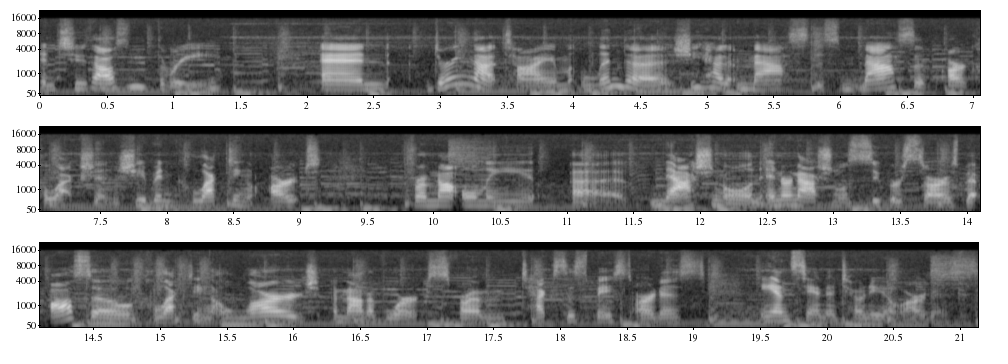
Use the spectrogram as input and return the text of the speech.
in 2003. And during that time, Linda, she had amassed this massive art collection. She had been collecting art from not only uh, national and international superstars, but also collecting a large amount of works from Texas-based artists and San Antonio artists.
